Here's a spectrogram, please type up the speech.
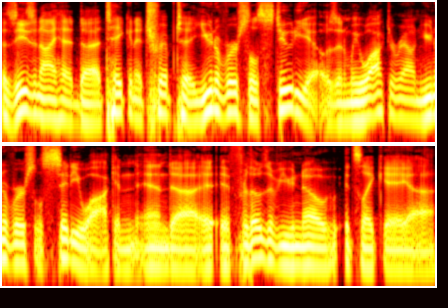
Aziz and I had uh, taken a trip to Universal Studios, and we walked around Universal City Walk. And and uh, if for those of you who know, it's like a uh,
